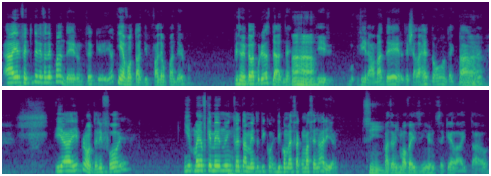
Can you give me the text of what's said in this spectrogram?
Aí ele fez, tu devia fazer pandeiro, não sei o quê. E eu tinha vontade de fazer um pandeiro, principalmente pela curiosidade, né? Aham. De virar a madeira, deixar ela redonda e tal, aham. né? E aí, pronto, ele foi. E, mas eu fiquei meio no encantamento de, de começar com marcenaria Sim. fazer uns móveizinhos, não sei o que lá e tal.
